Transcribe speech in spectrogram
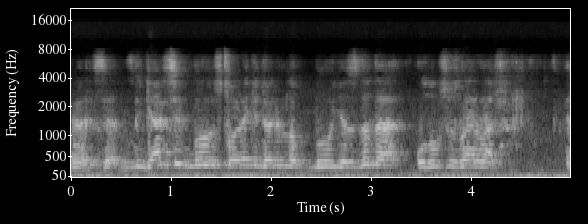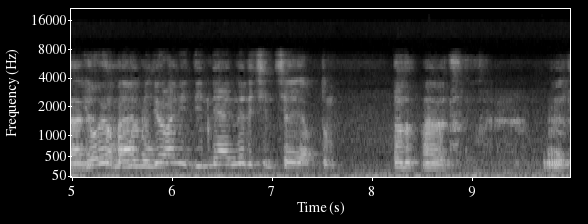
Evet. Gerçi bu sonraki dönüm bu yazıda da olumsuzlar var. Yani Yo yo tamamen ben biliyorum hani dinleyenler için şey yaptım. Evet. Evet.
